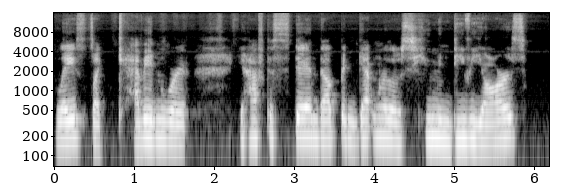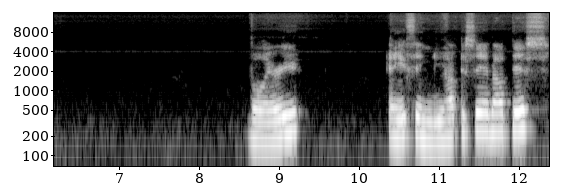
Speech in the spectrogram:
place like Kevin where you have to stand up and get one of those human DVRs. Valeri, anything you have to say about this?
